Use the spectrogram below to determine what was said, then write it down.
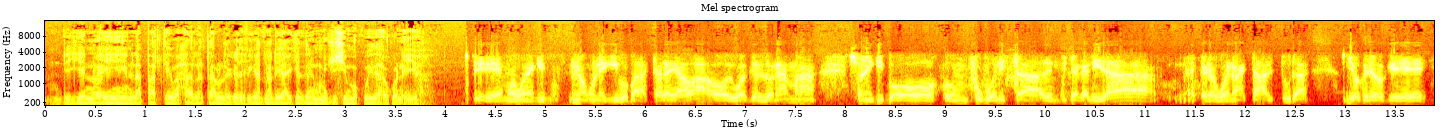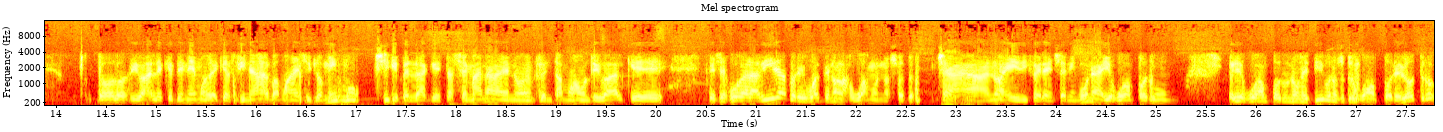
de lleno ahí en la parte baja de la tabla clasificatoria, hay que tener muchísimo cuidado con ellos. Sí, es muy buen equipo. No es un equipo para estar ahí abajo, igual que el Dorama. Son equipos con futbolistas de mucha calidad. Pero bueno, a estas alturas yo creo que todos los rivales que tenemos de aquí al final vamos a decir lo mismo. Sí que es verdad que esta semana eh, nos enfrentamos a un rival que, que se juega la vida, pero igual que no la jugamos nosotros. O sea, no hay diferencia ninguna. Ellos juegan por un, ellos juegan por un objetivo, nosotros jugamos por el otro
